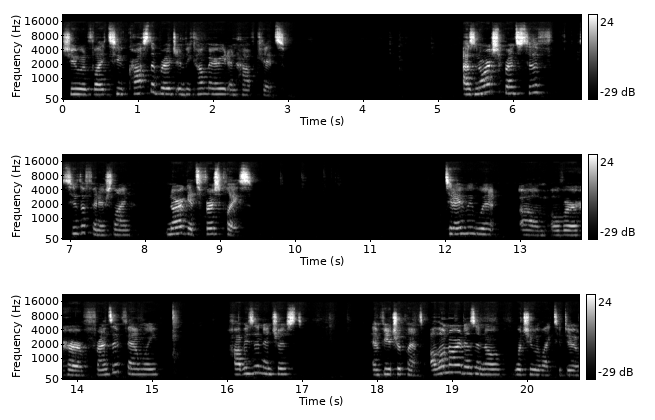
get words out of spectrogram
she would like to cross the bridge and become married and have kids. As Nora sprints to the, to the finish line, Nora gets first place. Today we went um, over her friends and family, hobbies and interests, and future plans. Although Nora doesn't know what she would like to do,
